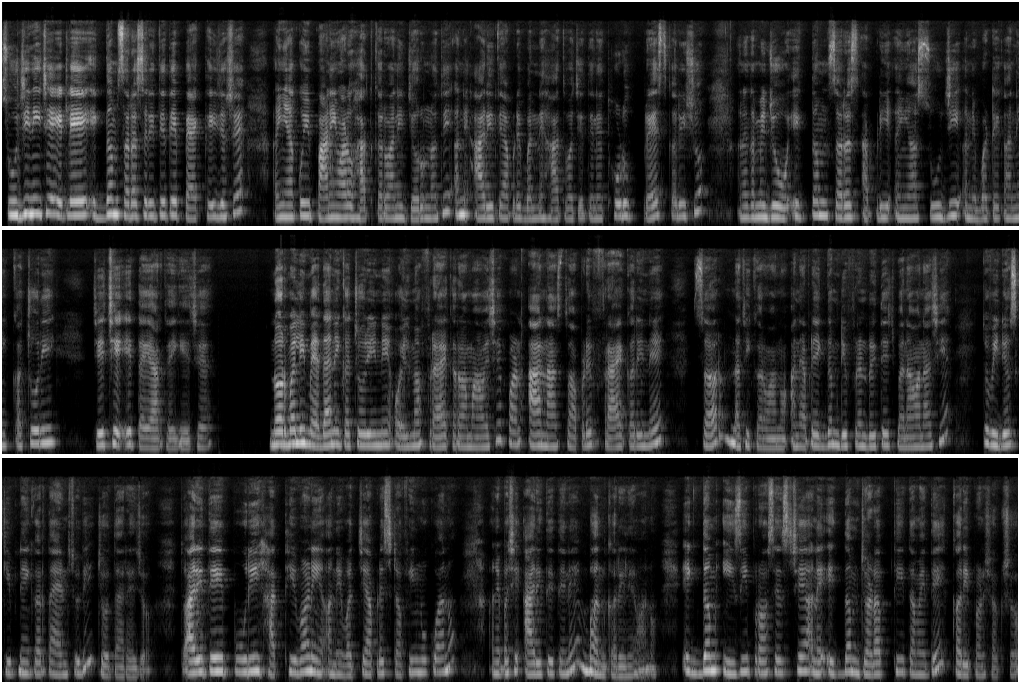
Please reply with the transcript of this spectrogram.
સૂજીની છે એટલે એકદમ સરસ રીતે તે પેક થઈ જશે. અહીંયા કોઈ પાણીવાળો હાથ કરવાની જરૂર નથી અને આ રીતે આપણે બંને હાથ વચ્ચે તેને થોડુંક પ્રેસ કરીશું. અને તમે જુઓ, એકદમ સરસ આપણી અહીંયા સૂજી અને બટેકાની કચોરી જે છે એ તૈયાર થઈ ગઈ છે. નોર્મલી મેદાની કચોરીને ઓઇલમાં ફ્રાય કરવામાં આવે છે, પણ આ નાસ્તો આપણે ફ્રાય કરીને સર્વ નથી કરવાનો. અને આપણે એકદમ ડિફરન્ટ રીતે જ બનાવવાના છીએ. તો વીડિયો સ્કીપ નહીં કરતા એન્ડ સુધી જોતા રહેજો. તો આ રીતે પૂરી હાથથી વણી અને વચ્ચે આપણે સ્ટફિંગ મૂકવાનું અને પછી આ રીતે તેને બંધ કરી લેવાનું. એકદમ ઇઝી પ્રોસેસ છે અને એકદમ ઝડપથી તમે તે કરી પણ શકશો.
